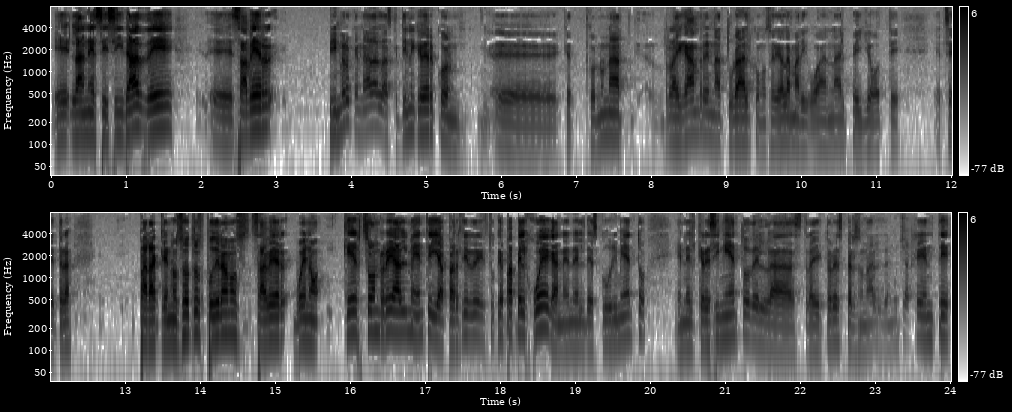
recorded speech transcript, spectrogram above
eh, la necesidad de eh, saber primero que nada las que tienen que ver con, eh, con una raigambre natural, como sería la marihuana, el peyote, etcétera, para que nosotros pudiéramos saber, bueno, qué son realmente y a partir de esto, qué papel juegan en el descubrimiento, en el crecimiento de las trayectorias personales de mucha gente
